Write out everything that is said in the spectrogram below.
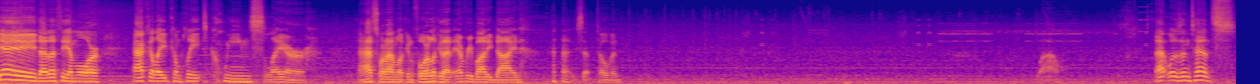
Yay, dilithium ore. Accolade complete, Queen Slayer. That's what I'm looking for. Look at that, everybody died. Except Tovan. Wow. That was intense.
